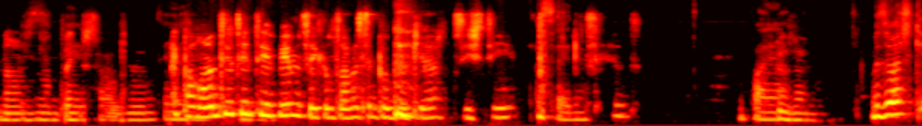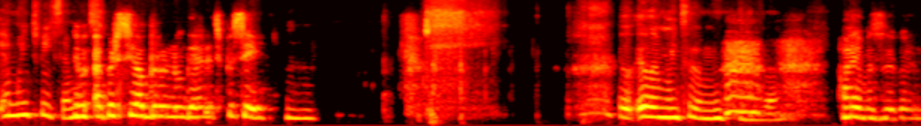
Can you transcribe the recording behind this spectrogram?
Não, não tenho estado a ver. É para ontem eu tentei ver, mas é que ele estava sempre a bloquear, desisti. A sério? É. Mas eu acho que é muito isso. É muito... Apareceu o Bruno Nogueira, tipo assim. Uhum. ele, ele, é muito, muito viva. Ai, mas agora.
